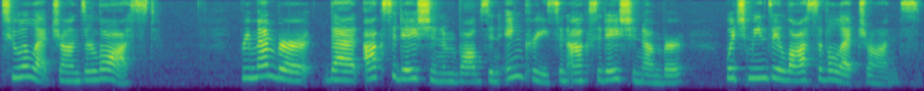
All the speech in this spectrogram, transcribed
two electrons are lost. Remember that oxidation involves an increase in oxidation number, which means a loss of electrons.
